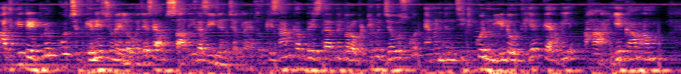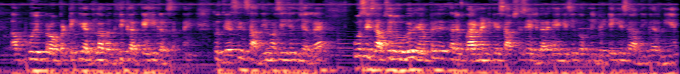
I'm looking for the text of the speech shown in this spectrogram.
आज की डेट में कुछ गिने चुने लोग हैं, जैसे अब शादी का सीज़न चल रहा है तो किसान कब बेचता है अपनी प्रॉपर्टी को? जब उसको एमरजेंसी की कोई नीड होती है कि अभी हाँ ये काम हम आप कोई प्रॉपर्टी की अदला बदली करके ही कर सकते हैं। तो जैसे शादियों का सीज़न चल रहा है उस हिसाब से लोग यहाँ पे रिक्वायरमेंट के हिसाब से सेल करेंगे। किसी को अपनी बेटी की शादी करनी है,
